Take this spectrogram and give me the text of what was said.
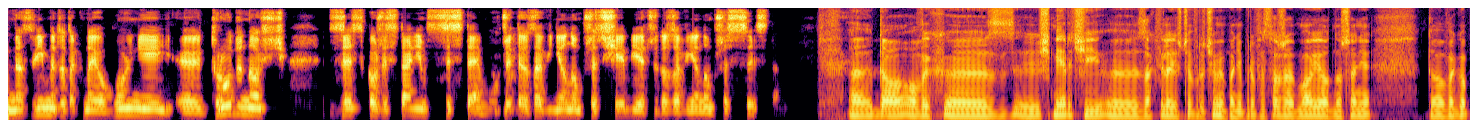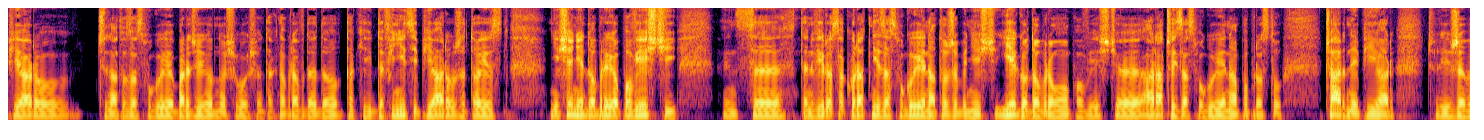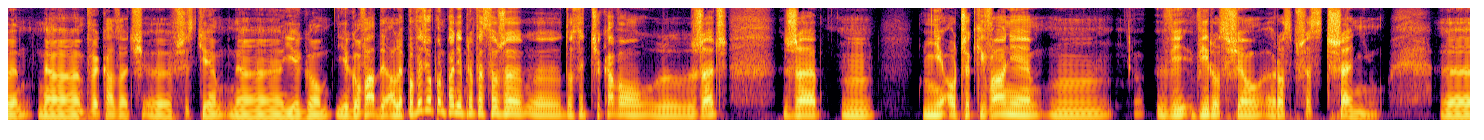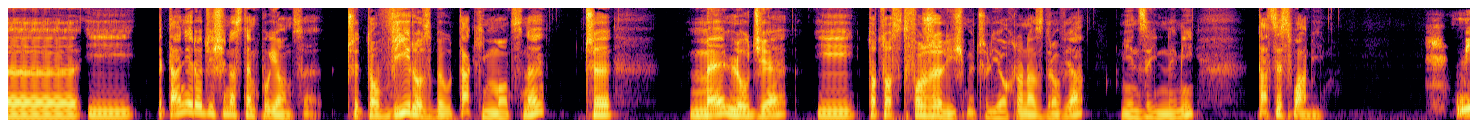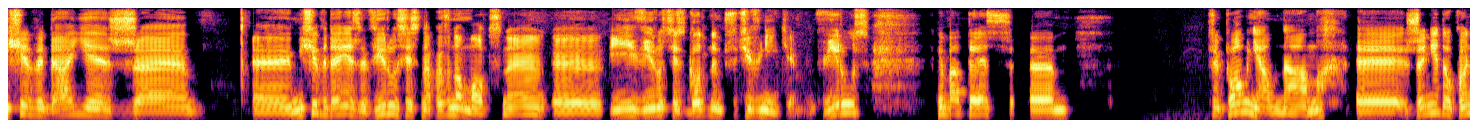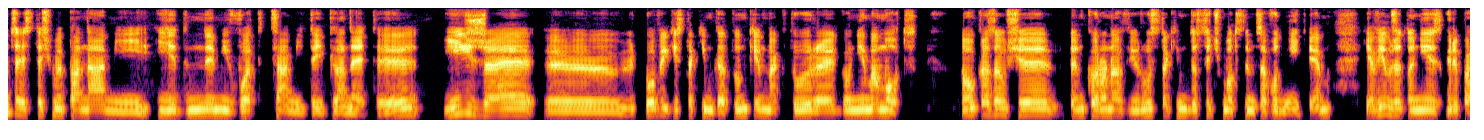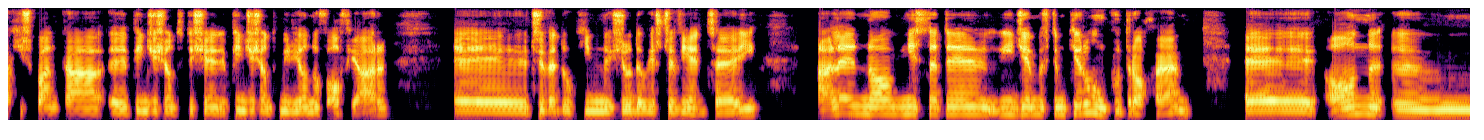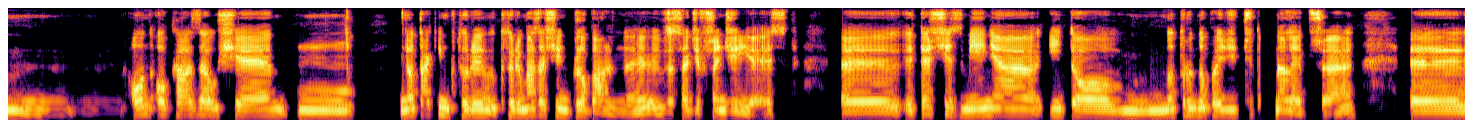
nazwijmy to tak najogólniej, trudność ze skorzystaniem z systemu, czy to zawinioną przez siebie, czy to zawinioną przez system. E, do owych e, śmierci e, za chwilę jeszcze wrócimy, panie profesorze. Moje odnoszenie do owego PR-u czy na to zasługuje, bardziej odnosiło się tak naprawdę do takiej definicji PR-u, że to jest niesienie dobrej opowieści, więc e, ten wirus akurat nie zasługuje na to, żeby nieść jego dobrą opowieść, e, a raczej zasługuje na po prostu czarny PR, czyli żeby e, wykazać wszystkie jego, jego wady. Ale powiedział pan, panie profesorze, dosyć ciekawą rzecz, że mm, nieoczekiwanie mm, wirus się rozprzestrzenił. I pytanie rodzi się następujące. Czy to wirus był taki mocny, czy my, ludzie i to, co stworzyliśmy, czyli ochrona zdrowia, między innymi, tacy słabi? Mi się wydaje, że e, mi się wydaje, że wirus jest na pewno mocny e, i wirus jest godnym przeciwnikiem. Wirus chyba też przypomniał nam, e, że nie do końca jesteśmy panami i jedynymi władcami tej planety i że e, człowiek jest takim gatunkiem, na którego nie ma mocy. No, okazał się ten koronawirus takim dosyć mocnym zawodnikiem. Ja wiem, że to nie jest grypa hiszpanka 50, 50 milionów ofiar, e, czy według innych źródeł jeszcze więcej, ale no niestety idziemy w tym kierunku trochę. E, on, on okazał się no takim, który, który ma zasięg globalny, w zasadzie wszędzie jest. E, też się zmienia i to no, trudno powiedzieć, czy tak na lepsze. E,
